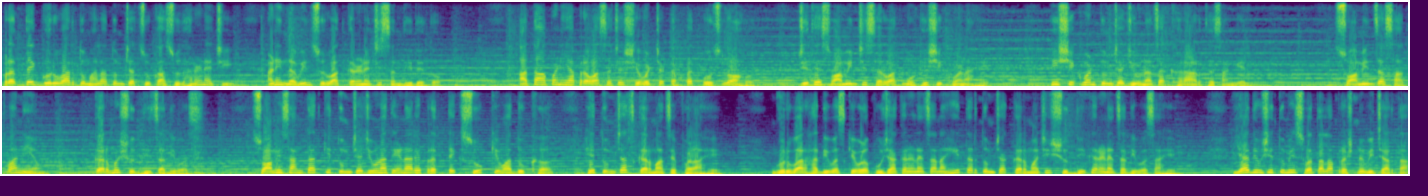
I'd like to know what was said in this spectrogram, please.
प्रत्येक गुरुवार तुम्हाला तुमच्या चुका सुधारण्याची आणि नवीन सुरुवात करण्याची संधी देतो. आता आपण या प्रवासाच्या शेवटच्या टप्प्यात पोहोचलो आहोत जिथे स्वामींची सर्वात मोठी शिकवण आहे. ही शिकवण तुमच्या जीवनाचा खरा अर्थ सांगेल. स्वामींचा सातवा नियम कर्मशुद्धीचा दिवस. स्वामी सांगतात की तुमच्या जीवनात येणारे प्रत्येक सुख किंवा दुःख हे तुमच्याच कर्माचे फळ आहे. गुरुवार हा दिवस केवळ पूजा करण्याचा नाही तर तुमच्या कर्माची शुद्धी करण्याचा दिवस आहे. या दिवशी तुम्ही स्वतःला प्रश्न विचारता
